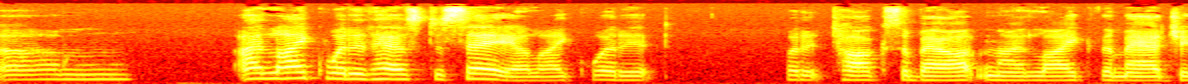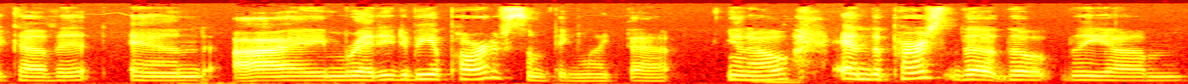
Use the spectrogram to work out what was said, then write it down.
um I like what it has to say. I like what it what it talks about and I like the magic of it and I'm ready to be a part of something like that, you know? And the person the the the um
